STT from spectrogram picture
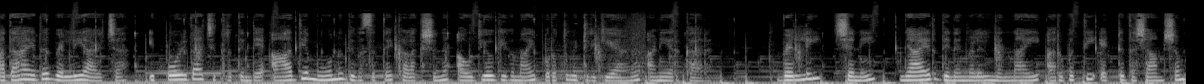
അതായത് വെള്ളിയാഴ്ച ഇപ്പോഴിതാ ചിത്രത്തിന്റെ ആദ്യ മൂന്ന് ദിവസത്തെ കളക്ഷന് ഔദ്യോഗികമായി പുറത്തുവിട്ടിരിക്കുകയാണ് അണിയർക്കാരൻ വെള്ളി ശനി ഞായർ ദിനങ്ങളിൽ നിന്നായി അറുപത്തി എട്ട് ദശാംശം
